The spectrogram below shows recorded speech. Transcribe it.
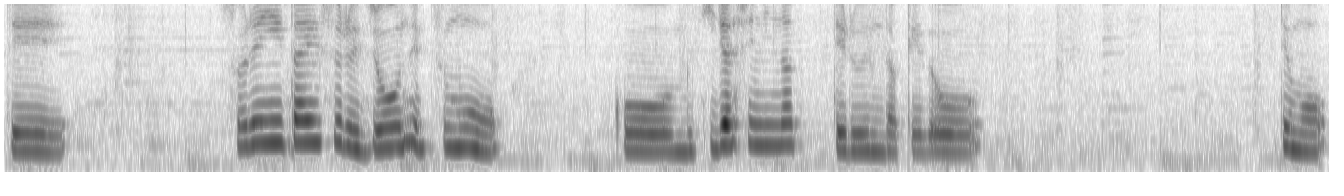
てそれに対する情熱もこうむき出しになってるんだけどでも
